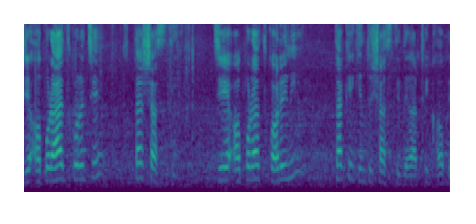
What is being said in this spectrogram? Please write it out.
যে অপরাধ করেছে তার শাস্তি। যে অপরাধ করেনি তাকে কিন্তু শাস্তি দেওয়া ঠিক হবে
